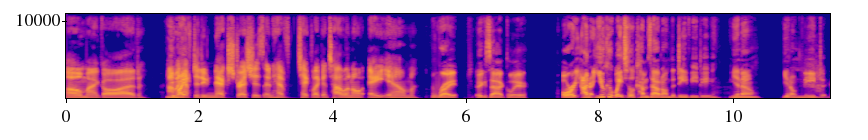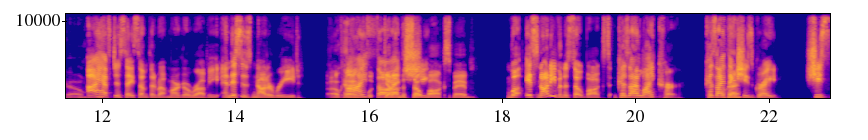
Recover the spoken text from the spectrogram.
Oh my god. You I'm gonna might. have to do neck stretches and have take like a Tylenol AM. Right. Exactly. Or I don't. You could wait till it comes out on the DVD. You know. You don't need to go. I have to say something about Margot Robbie, and this is not a read. Okay. I w- thought Get on the she- soapbox, babe. Well, it's not even a soapbox because I like her because I Okay. think she's great. She's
